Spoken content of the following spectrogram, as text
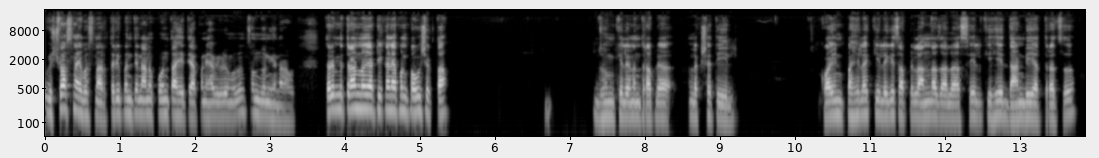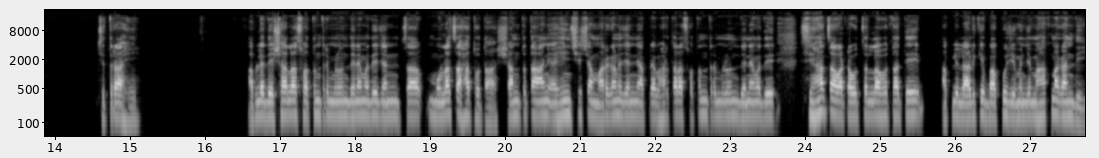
विश्वास नाही बसणार तरी पण ते नाणं कोणतं आहे ते आपण ह्या व्हिडिओमधून समजून घेणार आहोत. तर मित्रांनो या ठिकाणी आपण पाहू शकता. झूम केल्यानंतर आपल्या लक्षात येईल. कॉईन पाहिला की लगेच आपल्याला अंदाज आला असेल की हे दांडी यात्राचं चित्र आहे. आपल्या देशाला स्वातंत्र्य मिळवून देण्यामध्ये ज्यांचा मोलाचा हात होता शांतता आणि अहिंसेच्या मार्गाने ज्यांनी आपल्या भारताला स्वातंत्र्य मिळवून देण्यामध्ये सिंहाचा वाटा उचलला होता ते आपले लाडके बापूजी म्हणजे महात्मा गांधी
